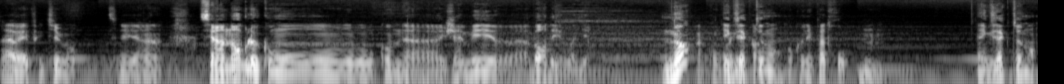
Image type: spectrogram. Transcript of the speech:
Ah ouais, effectivement. C'est un, c'est un angle qu'on qu'on n'a jamais euh, abordé, on va dire. Non Enfin, Exactement. pas, Qu'on connaît pas trop. Hmm. Exactement.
